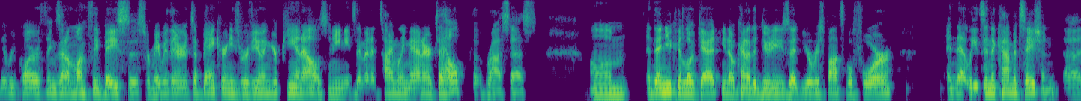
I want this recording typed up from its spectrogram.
they require things on a monthly basis, or maybe there it's a banker and he's reviewing your P and he needs them in a timely manner to help the process. Um, and then you can look at you know kind of the duties that you're responsible for and that leads into compensation. Uh,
